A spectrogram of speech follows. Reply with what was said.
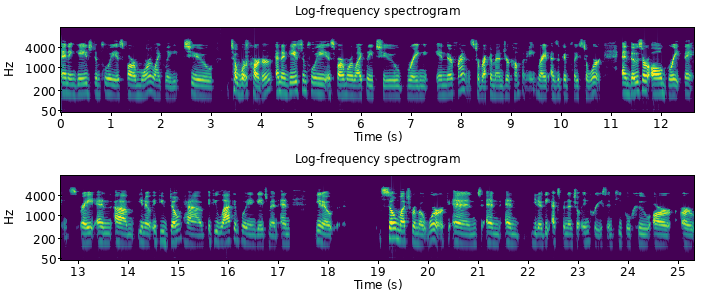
an engaged employee is far more likely to to work harder an engaged employee is far more likely to bring in their friends to recommend your company right as a good place to work and those are all great things right? And um, you know if you don't have if you lack employee engagement and you know so much remote work and and and you know the exponential increase in people who are are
